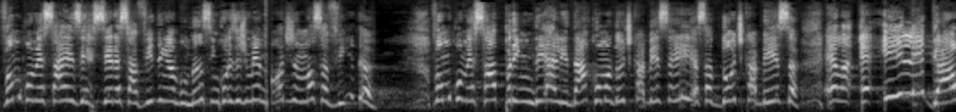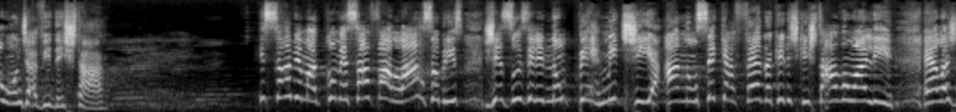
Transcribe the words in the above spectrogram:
vamos começar a exercer essa vida em abundância em coisas menores na nossa vida. Vamos começar a aprender a lidar com uma dor de cabeça. Ei, essa dor de cabeça, ela é ilegal onde a vida está. E sabe, amado, começar a falar sobre isso. Jesus, ele não permitia, a não ser que a fé daqueles que estavam ali, elas,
